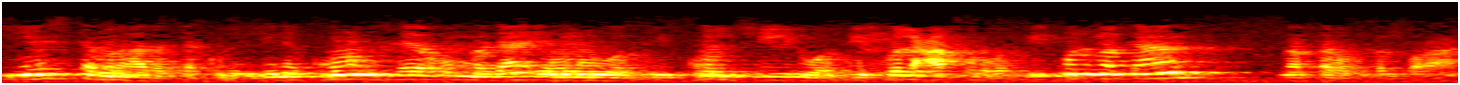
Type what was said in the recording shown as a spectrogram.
ليستمر هذا التكوين لنكون خير أمة دائما وفي كل جيل وفي كل عصر وفي كل مكان نرتبط بالقرآن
